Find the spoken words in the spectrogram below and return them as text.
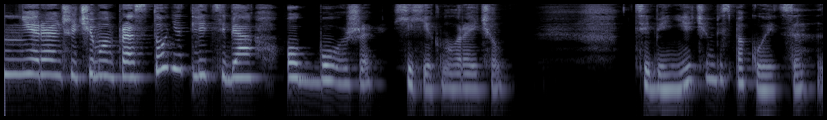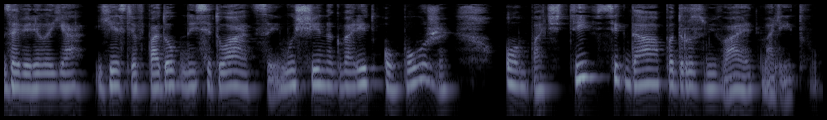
«Не раньше, чем он простонет для тебя, о боже!» – хихикнул Рэйчел. «Тебе нечем беспокоиться», – заверила я. «Если в подобной ситуации мужчина говорит «О Боже», он почти всегда подразумевает молитву».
